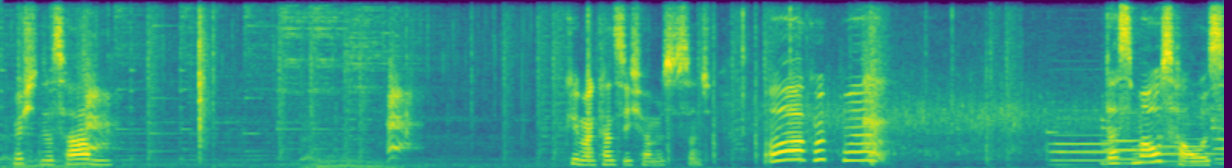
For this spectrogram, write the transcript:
Ich möchte das haben. Okay, man kann es nicht haben, ist es sonst. Oh, guck mal. Das Maushaus.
